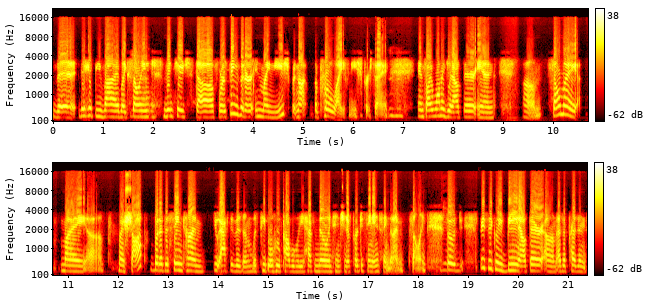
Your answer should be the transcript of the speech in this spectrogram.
the the hippie vibe, like selling vintage stuff or things that are in my niche, but not the pro life niche per se. Mhm. And so I want to get out there and um, sell my my uh, my shop, but at the same time do activism with people who probably have no intention of purchasing anything that I'm selling. Yeah. So basically, being out there um, as a presence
